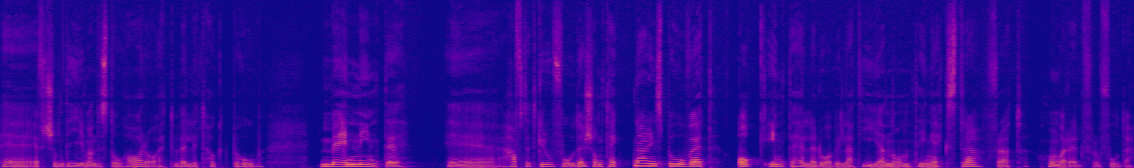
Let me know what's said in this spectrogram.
eh, eftersom det givande sto har då ett väldigt högt behov. Men inte eh, haft ett grovfoder som täckt näringsbehovet och inte heller då velat ge någonting extra för att hon var rädd för att fodra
